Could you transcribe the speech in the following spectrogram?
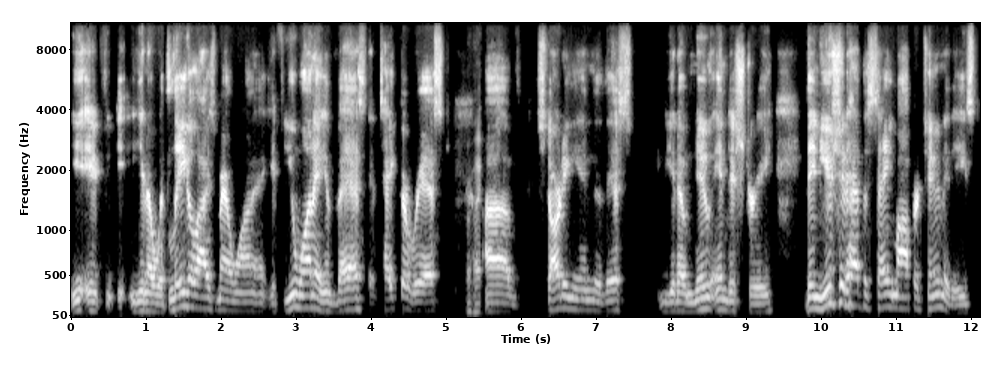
if you know, with legalized marijuana, if you want to invest and take the risk right. of starting into this, you know, new industry, then you should have the same opportunities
